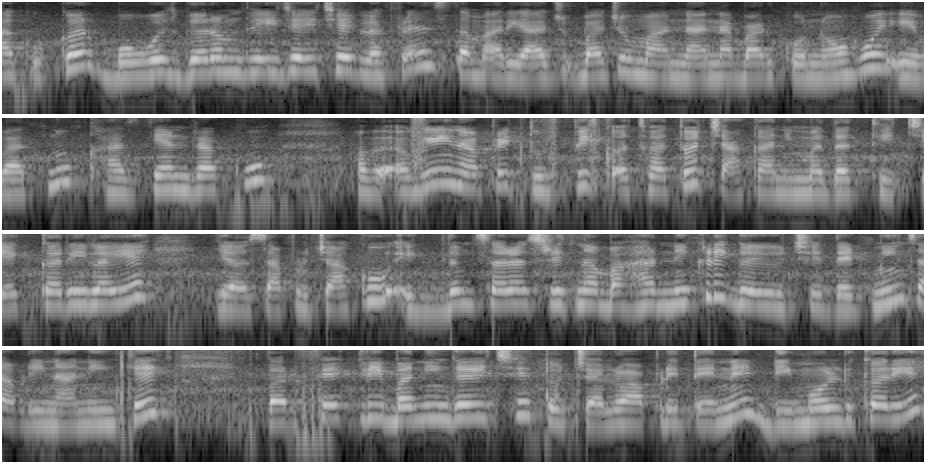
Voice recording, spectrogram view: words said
આ કુકર બહુ જ ગરમ થઈ જાય છે. એટલે ફ્રેન્ડ્સ તમારી આજુબાજુમાં નાના બાળકો ન હોય એ વાતનું ખાસ ધ્યાન રાખવું. હવે અગેઇન આપણે ટૂથપીક અથવા તો ચાકાની મદદથી ચેક કરી લઈએ. યસ, આપણું ચાકુ એકદમ સરસ રીતના બહાર નીકળી ગયું છે. દેટ મીન્સ આપણી નાની કેક પરફેક્ટલી બની ગઈ છે. તો ચલો આપણે તેને ડિમોલ્ડ કરીએ.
